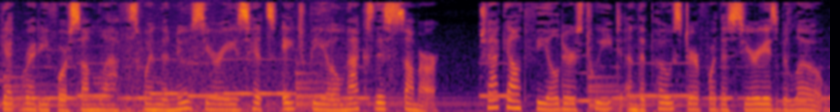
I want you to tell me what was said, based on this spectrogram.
Get ready for some laughs when the new series hits HBO Max this summer. Check out Fielder's tweet and the poster for the series below.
